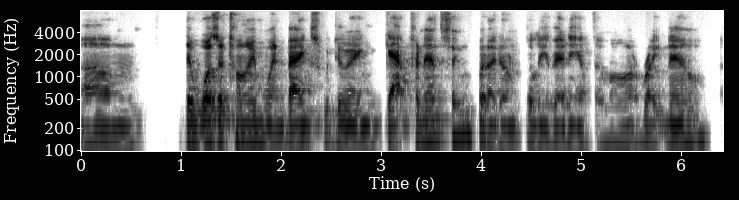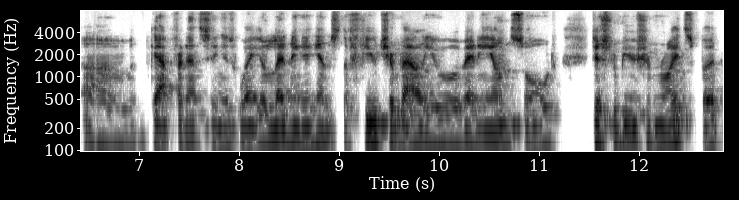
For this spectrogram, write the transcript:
Um, there was a time when banks were doing gap financing, but I don't believe any of them are right now. Um, gap financing is where you're lending against the future value of any unsold distribution rights. But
